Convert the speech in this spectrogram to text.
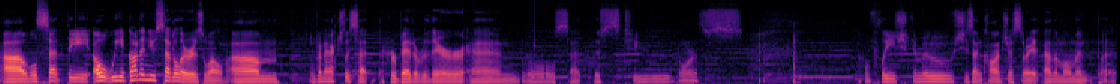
Uh, we'll set the... Oh, we got a new settler as well. Um, I'm going to actually set her bed over there. And we'll set this to norths. Hopefully she can move. She's unconscious right at the moment. But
